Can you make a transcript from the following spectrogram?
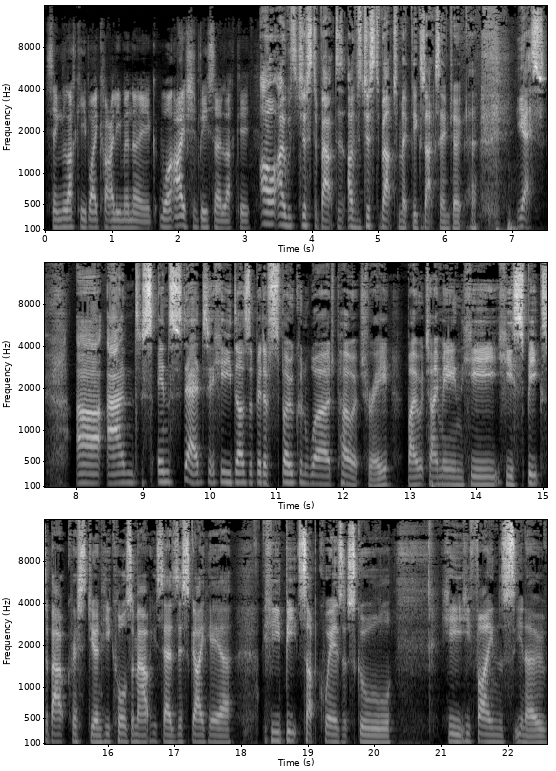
sing "Lucky" by Kylie Minogue." Well, I should be so lucky. Oh, I was just about to. I was just about to make the exact same joke there. yes, uh, and instead he does a bit of spoken word poetry, by which I mean he he speaks about Christian. He calls him out. He says, "This guy here, he beats up queers at school. He he finds you know."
